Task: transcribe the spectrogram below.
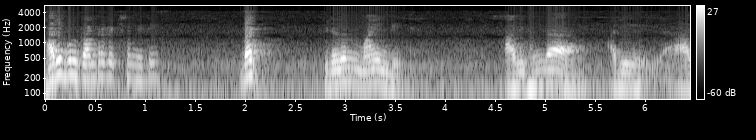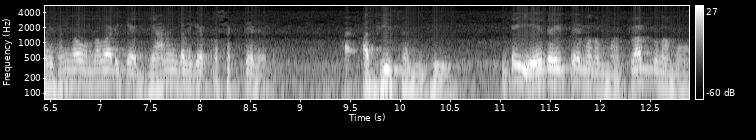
horrible contradiction it is but it doesn't mind it ఆ విధంగా అది ఆ విధంగా ఉన్నవాడికి ఆ జ్ఞానం కలిగే ప్రసక్తే లేదు. అభిసంధి. అంటే ఏదైతే మనం మాట్లాడుతున్నామో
